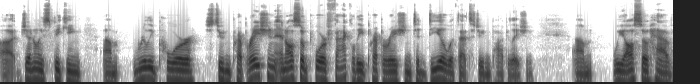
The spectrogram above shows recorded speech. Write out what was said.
uh, generally speaking, um, really poor student preparation and also poor faculty preparation to deal with that student population. Um, we also have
